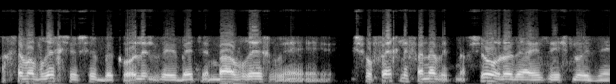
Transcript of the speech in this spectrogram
עכשיו אברך שיושב בכולל, ובעצם בא אברך ושופך לפניו את נפשו, לא יודע איזה, יש לו איזה...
